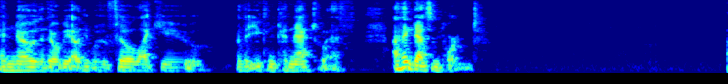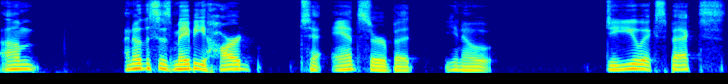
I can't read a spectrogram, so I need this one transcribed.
and know that there will be other people who feel like you or that you can connect with. I think that's important. Um, I know this is maybe hard to answer, but you know, do you expect,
